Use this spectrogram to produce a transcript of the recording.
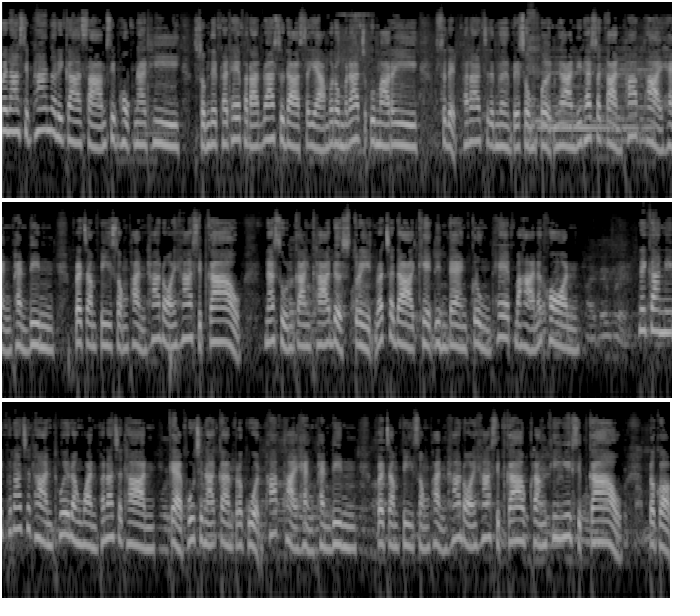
เวลา 15นาฬิกา36 นาที สมเด็จพระเทพรัตนราชสุดาสยามบรมราชกุมารี เสด็จพระราชดำเนินไปทรงเปิดงานนิทรรศการภาพถ่ายแห่งแผ่นดิน ประจำปี 2559 ณ ศูนย์การค้าเดอะสตรีทรัชดาเขตดินแดงกรุงเทพมหานคร ในการนี้พระราชทานถ้วยรางวัลพระราชทาน แก่ผู้ชนะการประกวดภาพถ่ายแห่งแผ่นดิน ประจำปี 2559 ครั้งที่ 29 ประกอบ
